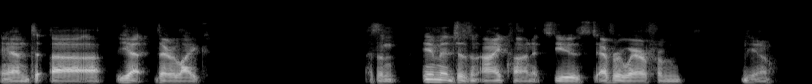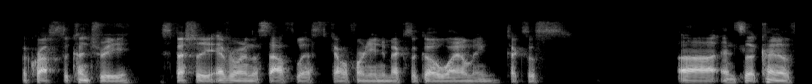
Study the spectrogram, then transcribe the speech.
and uh, yet they're like as an image as an icon. It's used everywhere from you know across the country especially everywhere in the Southwest, California, New Mexico, Wyoming, Texas. Uh, and so it kind of,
